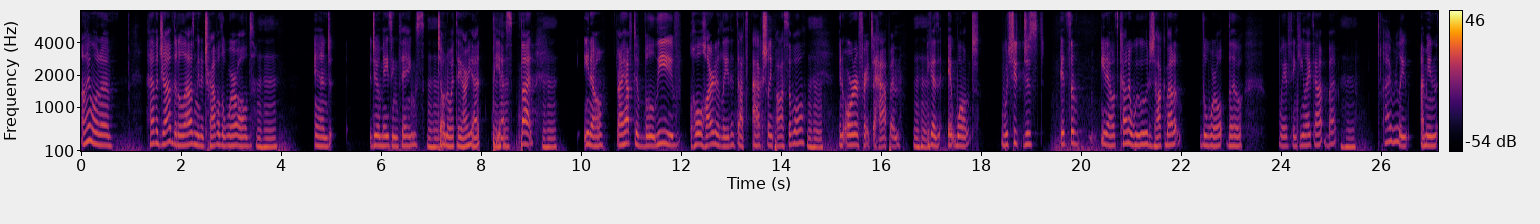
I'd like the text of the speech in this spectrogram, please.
I want to have a job that allows me to travel the world and do amazing things. Mm-hmm. Don't know what they are yet. Mm-hmm. P.S. But mm-hmm. you know, I have to believe wholeheartedly that that's actually possible in order for it to happen because it won't. Which it just it's a you know it's kind of woo woo to talk about it, the world the way of thinking like that, but I really I mean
